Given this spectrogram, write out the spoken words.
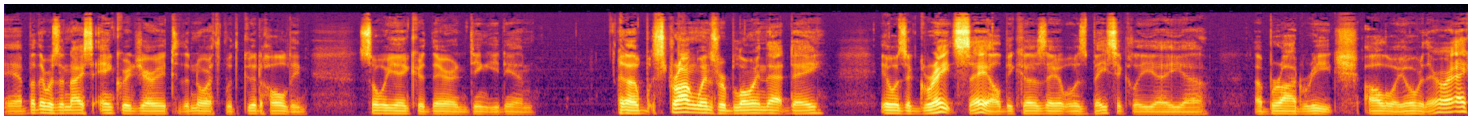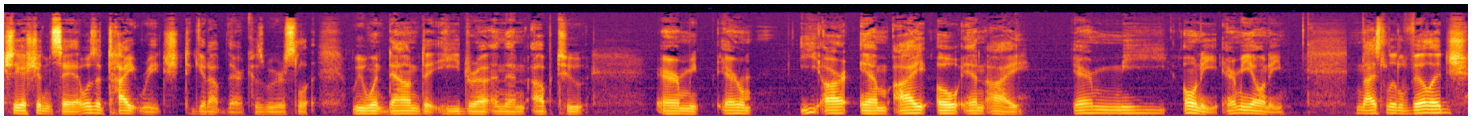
but there was a nice anchorage area to the north with good holding, so we anchored there and dinghied in. Uh, strong winds were blowing that day. It was a great sail because it was basically a uh, a broad reach all the way over there. Or actually, I shouldn't say it. It was a tight reach to get up there because we were sl- we went down to Hydra and then up to Ermi, er, E R M I O N I, Ermioni, Ermioni. Nice little village.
